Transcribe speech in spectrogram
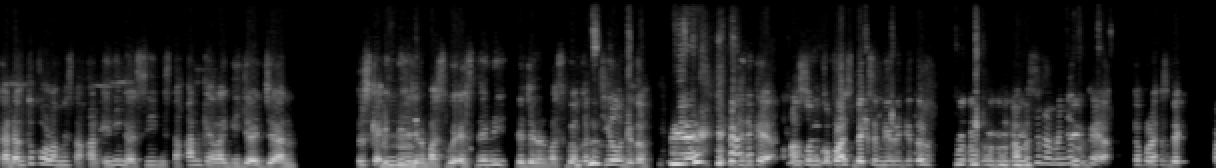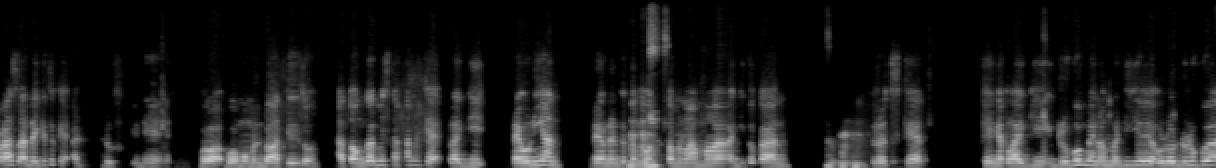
Kadang tuh kalau misalkan ini nggak sih, misalkan kayak lagi jajan, terus kayak ini jajanan pas gue SD nih, jajanan pas gue kecil gitu. Iya. Jadi kayak langsung ke flashback sendiri gitu. apa sih namanya tuh kayak ke flashback perasaannya gitu kayak aduh ini bawa bawa momen banget gitu atau enggak misalkan kayak lagi reunian reunian ketemu teman lama gitu kan terus kayak keinget lagi dulu gue main sama dia ya Allah dulu gue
